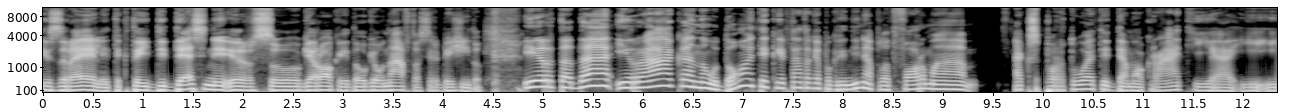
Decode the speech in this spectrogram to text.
Izraelį, tik tai didesnį ir su gerokai daugiau naftos ir bežydų. Ir tada Iraką naudoti kaip tą tokią pagrindinę platformą eksportuoti demokratiją į, į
